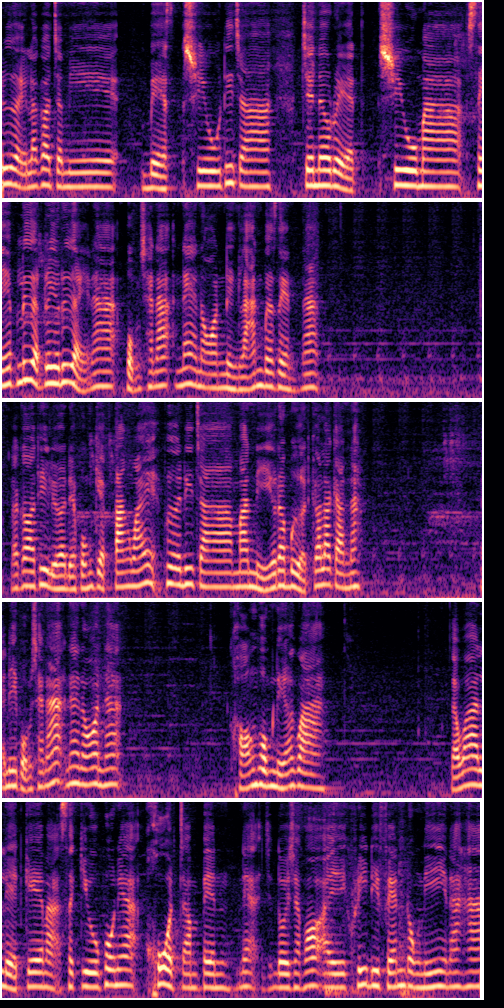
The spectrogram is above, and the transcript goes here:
เรื่อยๆ แล้วก็จะมีเบสชิลที่จะเจเนเรตชิลมาเซฟเลือดเรื่อยๆ นะฮะ ผมชนะแน่นอน 1 ล้านเปอร์เซ็นต์นะแล้วก็ที่เหลือเดี๋ยวผมเก็บตังไว้เพื่อที่จะมาหนีระเบิดก็แล้วกันนะ อันนี้ผมชนะแน่นอนนะของผมเหนือกว่า แต่ว่าเลดเกมอะสกิลพวกเนี้ยโคตรจำเป็นเนี่ยโดยเฉพาะไอ้ครีดีเฟนต์ตรงนี้นะฮะ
